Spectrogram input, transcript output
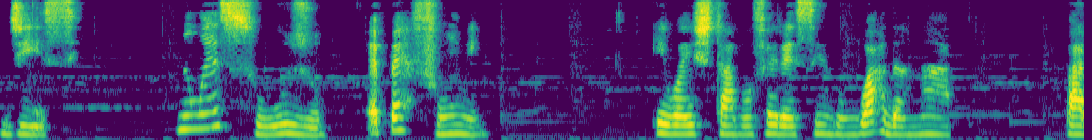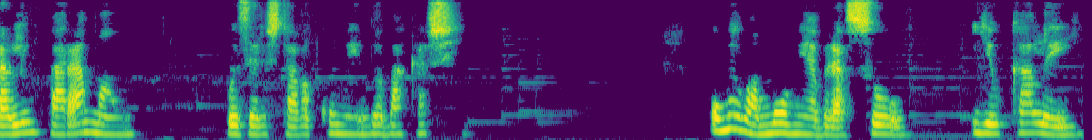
disse: Não é sujo, é perfume. Eu a estava oferecendo um guardanapo para limpar a mão, pois ela estava comendo abacaxi. O meu amor me abraçou e eu calei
